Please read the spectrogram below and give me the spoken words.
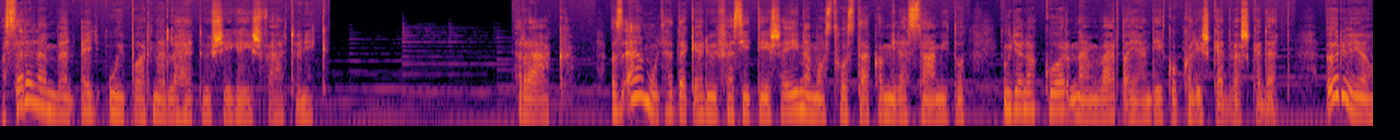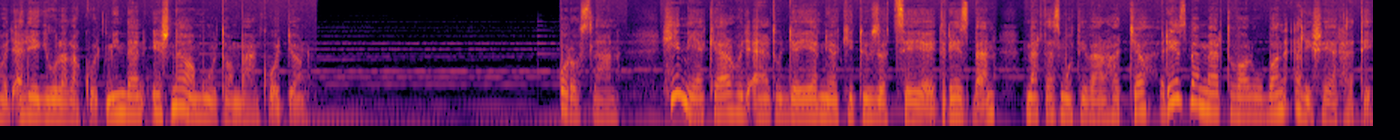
A szerelemben egy új partner lehetősége is feltűnik. Rák. Az elmúlt hetek erőfeszítései nem azt hozták, amire számított, ugyanakkor nem várt ajándékokkal is kedveskedett. Örüljön, hogy elég jól alakult minden, és ne a múlton bánkódjon. Oroszlán. Hinnie kell, hogy el tudja érni a kitűzött céljait részben, mert ez motiválhatja, részben, mert valóban el is érheti.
